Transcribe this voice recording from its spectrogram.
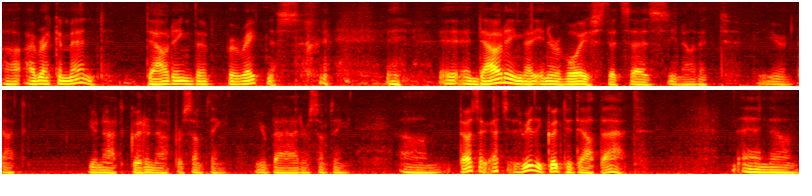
uh, I recommend doubting the berateness. and doubting that inner voice that says, you know, that you're not, you're not good enough or something, you're bad or something. Um, that's, a, that's really good to doubt that, and um,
